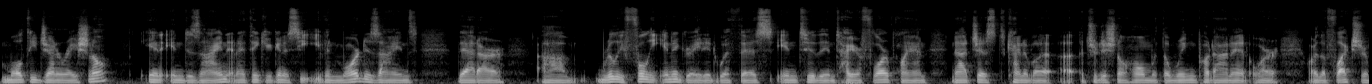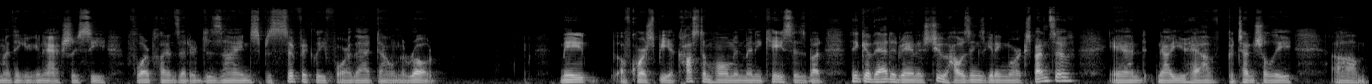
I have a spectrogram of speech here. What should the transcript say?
multi generational in, in design. And I think you're going to see even more designs that are um, really fully integrated with this into the entire floor plan, not just kind of a, a, traditional home with a wing put on it or or the flex room. I think you're going to actually see floor plans that are designed specifically for that down the road may of course be a custom home in many cases but think of that advantage too. Housing is getting more expensive and now you have potentially um,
